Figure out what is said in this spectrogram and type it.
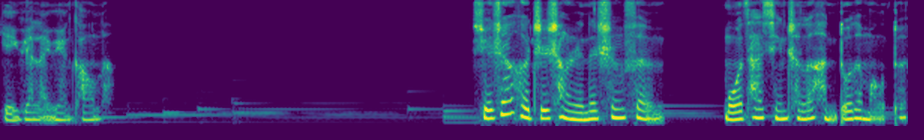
也越来越高了。学生和职场人的身份摩擦形成了很多的矛盾。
